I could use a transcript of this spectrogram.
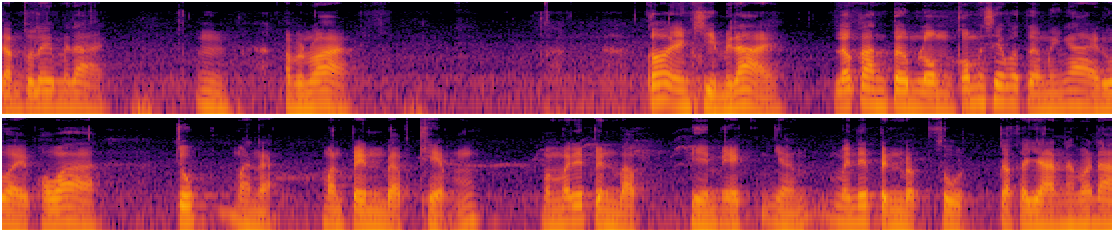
จำตัวเลขไม่ได้ อืมเอาเป็นว่า ก็ยังขี่ไม่ได้ แล้วการเติมลมก็ไม่ใช่ว่าเติมง่ายๆด้วย เพราะว่าจุ๊บมันอะมันเป็นแบบเข็ม มันไม่ได้เป็นแบบ BMX อย่างไม่ได้เป็นแบบสูตรจักรยานธรรมดา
